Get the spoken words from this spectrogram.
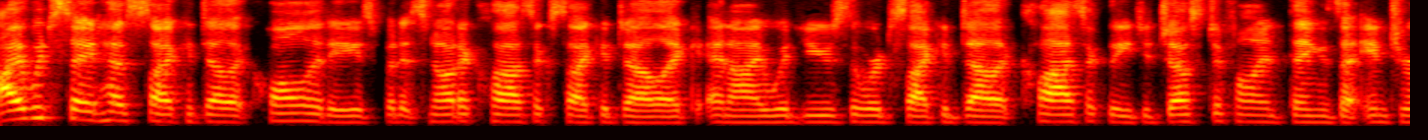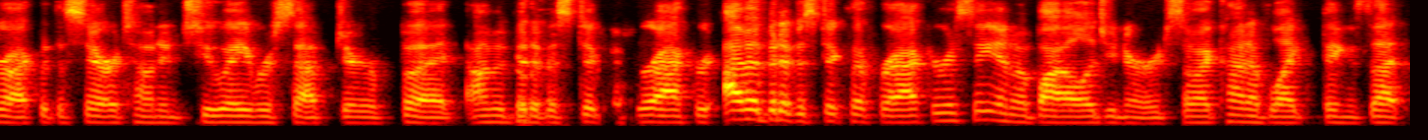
I would say it has psychedelic qualities, but it's not a classic psychedelic. And I would use the word psychedelic classically to just define things that interact with the serotonin 2A receptor. But I'm a bit of a stickler for accuracy. I'm a bit of a stickler for accuracy. I'm a biology nerd. So I kind of like things that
